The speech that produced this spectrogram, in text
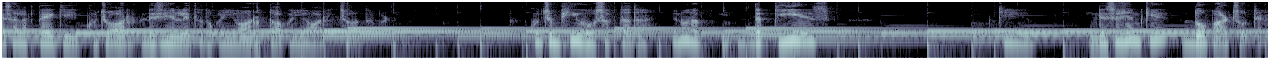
ऐसा लगता है कि कुछ और डिसीज़न लेता तो कहीं और होता, कहीं और अच्छा होता बट कुछ भी हो सकता था। You know the key is कि डिसीज़न के दो पार्ट्स होते हैं।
